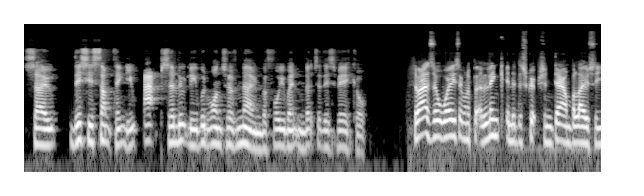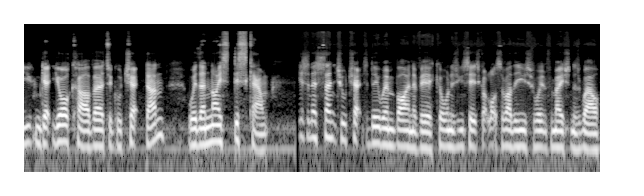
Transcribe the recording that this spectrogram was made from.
So this is something you absolutely would want to have known before you went and looked at this vehicle. So as always, I'm going to put a link in the description down below so you can get your car vertical check done with a nice discount. It's an essential check to do when buying a vehicle and as you can see it's got lots of other useful information as well.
